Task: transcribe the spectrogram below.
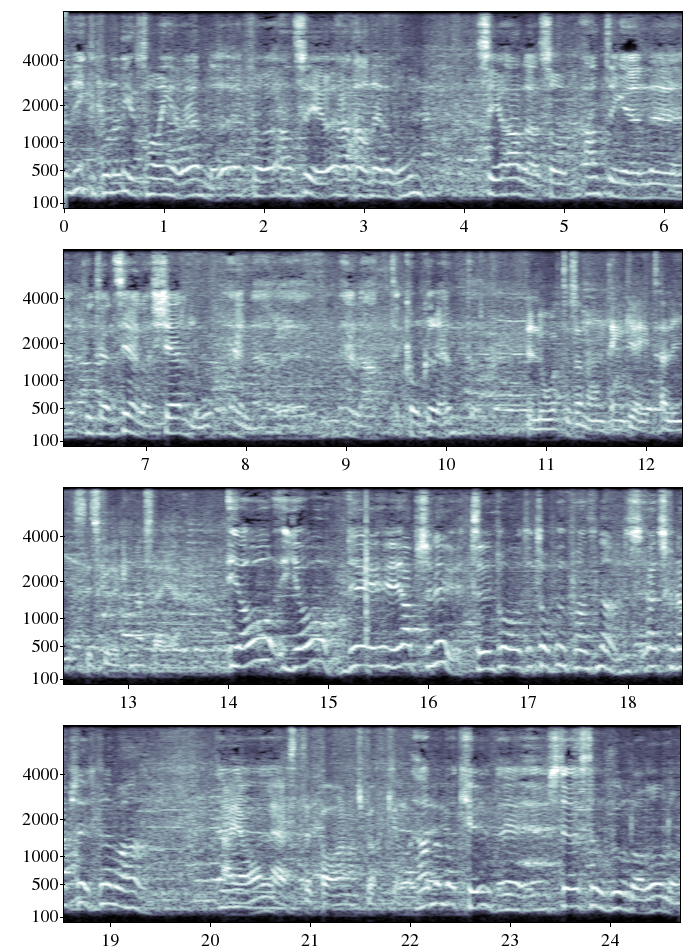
en riktig journalist har inga vänner för han, ser, han eller hon ser alla som antingen eh, potentiella källor eller, eh, eller att konkurrenter. det låter som någonting Gay Talisi skulle kunna säga. Ja, ja, det är absolut. Bra att du tar upp hans namn. Det skulle absolut kunna vara han. Ja, jag har Eh, läst ett par av hans böcker. Ja, men vad kul. Eh, Stor, stor beundrare av honom.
